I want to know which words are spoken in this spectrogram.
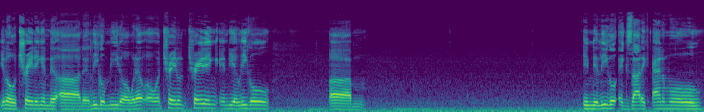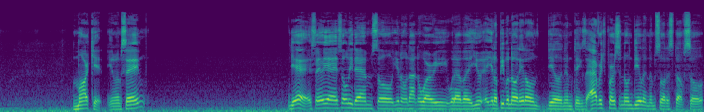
you know, trading in the uh, the illegal meat or whatever, or trade, trading in the illegal um, in the illegal exotic animal market. You know what I'm saying? Yeah, say oh, yeah, it's only them, so you know, not to worry, whatever. You you know, people know they don't deal in them things. The average person don't deal in them sort of stuff. So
